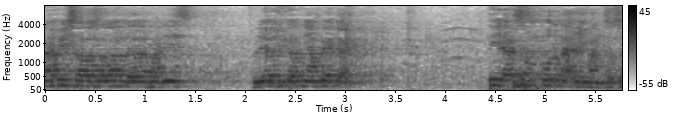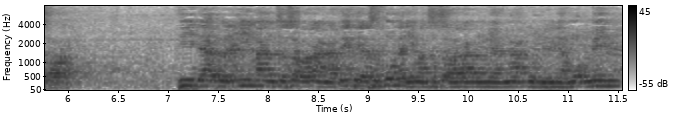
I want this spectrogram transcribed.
Nabi SAW dalam hadis beliau juga menyampaikan tidak sempurna iman seseorang. Tidak beriman seseorang artinya tidak sempurna iman seseorang yang mengaku dirinya mukmin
